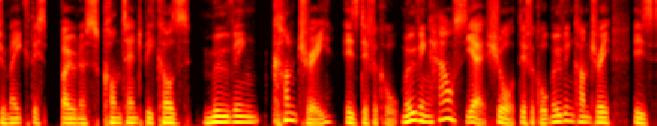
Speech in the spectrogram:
to make this bonus content because moving country is difficult. Moving house, yeah, sure, difficult. Moving country is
